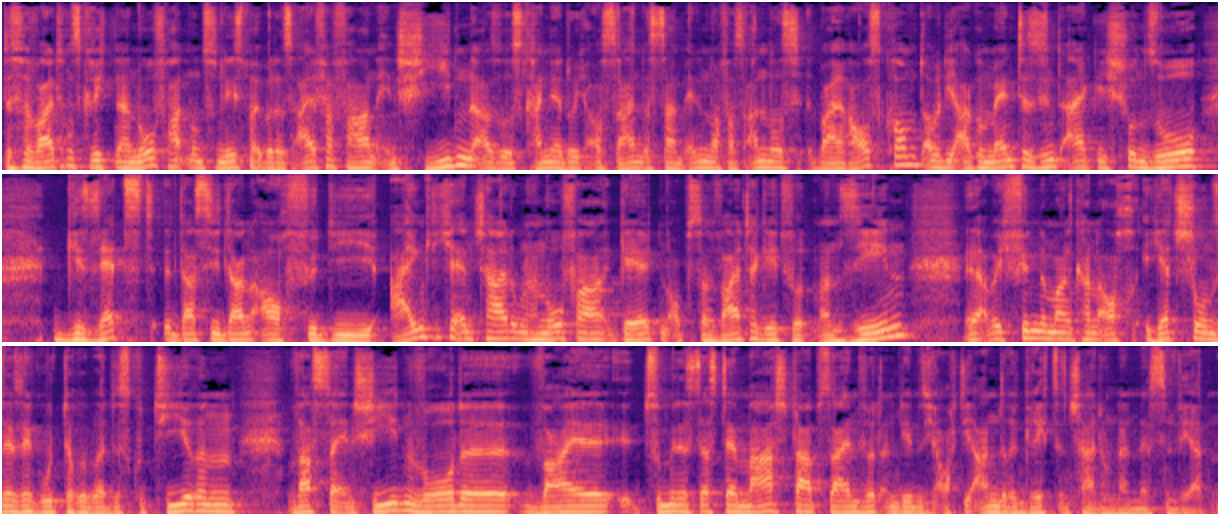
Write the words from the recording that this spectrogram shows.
Das Verwaltungsgericht in Hannover hat nun zunächst mal über das Eilverfahren entschieden. Also es kann ja durchaus sein, dass da am Ende noch was anderes bei rauskommt, aber die Argumente Argumente sind eigentlich schon so gesetzt, dass sie dann auch für die eigentliche Entscheidung in Hannover gelten. Ob es dann weitergeht, wird man sehen. Äh, aber ich finde, man kann auch jetzt schon sehr, sehr gut darüber diskutieren, was da entschieden wurde, weil zumindest das der Maßstab sein wird, an dem sich auch die anderen Gerichtsentscheidungen dann messen werden.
